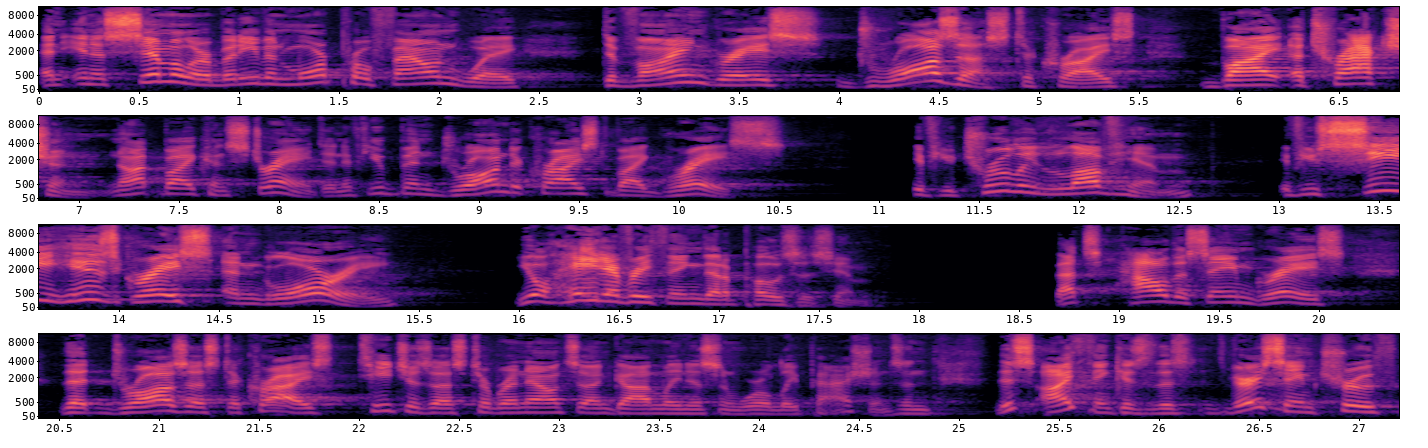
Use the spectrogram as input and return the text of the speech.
And in a similar but even more profound way, divine grace draws us to Christ by attraction, not by constraint. And if you've been drawn to Christ by grace, if you truly love Him, if you see His grace and glory, You'll hate everything that opposes him. That's how the same grace that draws us to Christ teaches us to renounce ungodliness and worldly passions. And this, I think, is the very same truth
